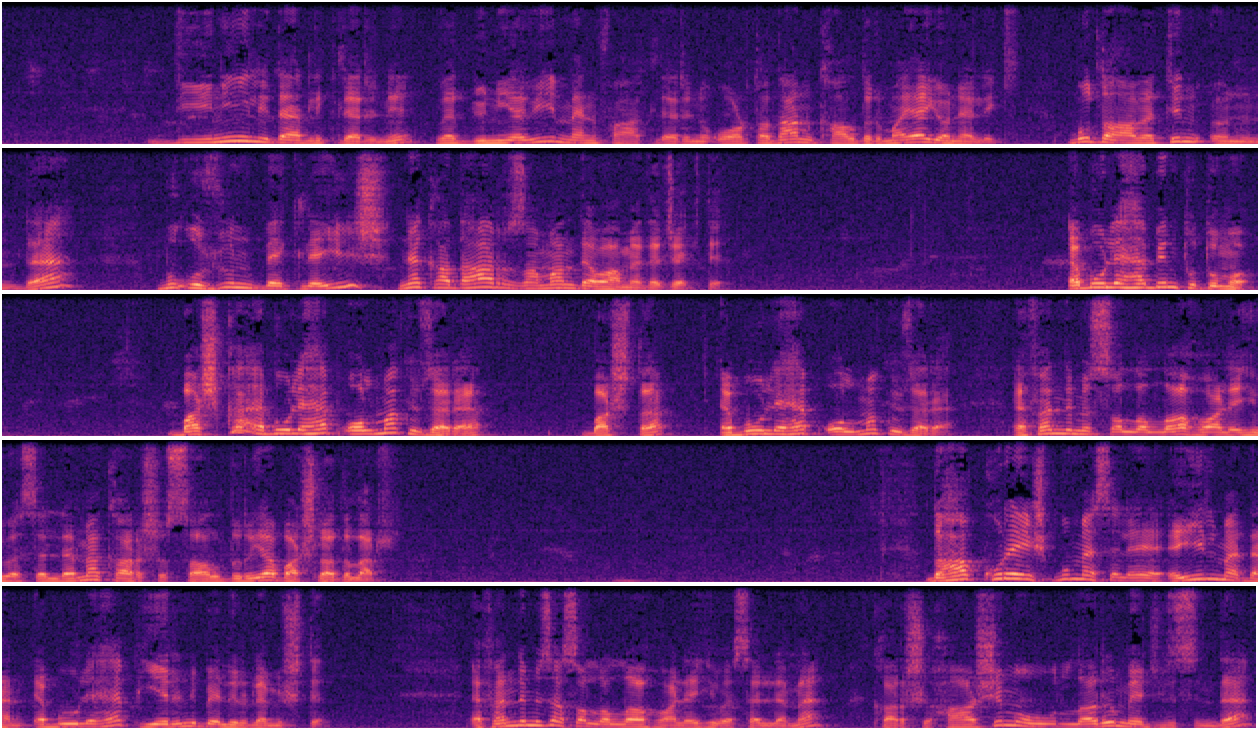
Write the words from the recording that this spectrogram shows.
dini liderliklerini ve dünyevi menfaatlerini ortadan kaldırmaya yönelik bu davetin önünde bu uzun bekleyiş ne kadar zaman devam edecekti? Ebu Leheb'in tutumu başka Ebu Leheb olmak üzere başta Ebu Leheb olmak üzere Efendimiz sallallahu aleyhi ve selleme karşı saldırıya başladılar. Daha Kureyş bu meseleye eğilmeden Ebu Leheb yerini belirlemişti. Efendimiz'e sallallahu aleyhi ve selleme karşı Haşim oğulları meclisinde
